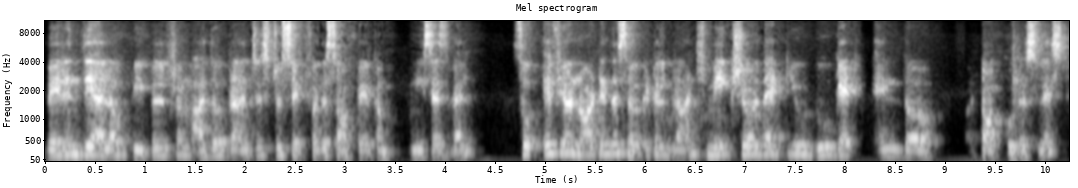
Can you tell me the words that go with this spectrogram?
wherein they allow people from other branches to sit for the software companies as well. So if you're not in the circuital branch, make sure that you do get in the top coders list.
